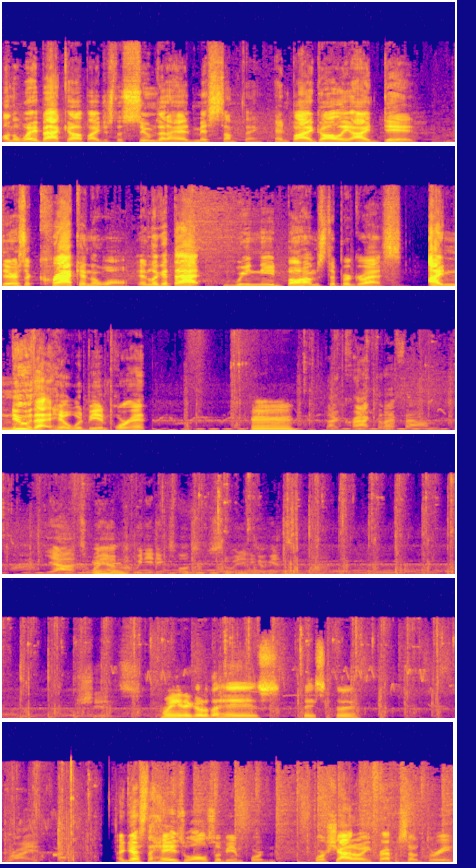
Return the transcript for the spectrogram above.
On the way back up, I just assumed that I had missed something, and by golly, I did. There's a crack in the wall, and look at that! We need bombs to progress. I knew that hill would be important. Mm. That crack that I found? Yeah, it's way mm -hmm. up, but we need explosives, so we need to go get some uh, shiz. We need to go to the haze, basically. Right. I guess the haze will also be important. Foreshadowing for episode 3.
